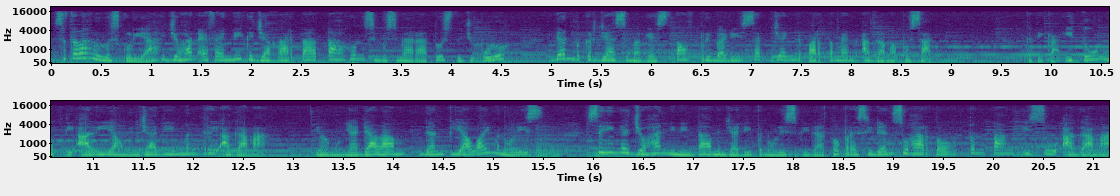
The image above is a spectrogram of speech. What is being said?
Setelah lulus kuliah, Johan Effendi ke Jakarta tahun 1970 dan bekerja sebagai staf pribadi Sekjen Departemen Agama Pusat. Ketika itu Mukti Ali yang menjadi Menteri Agama. Ilmunya dalam dan piawai menulis, sehingga Johan diminta menjadi penulis pidato Presiden Soeharto tentang isu agama.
